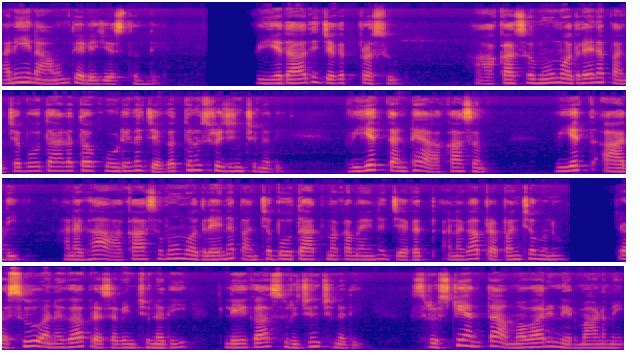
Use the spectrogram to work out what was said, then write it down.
అని ఈ నామం తెలియజేస్తుంది. వియదాది జగత్ప్రసు. ఆకాశము మొదలైన పంచభూతాలతో కూడిన జగత్తును సృజించున్నది. వియత్ అంటే ఆకాశం. వియత్ ఆది అనగా ఆకాశము మొదలైన పంచభూతాత్మకమైన జగత్ అనగా ప్రపంచమును. ప్రసు అనగా ప్రసవించున్నది లేక సృజించినది సృష్టి అంతా అమ్మవారి నిర్మాణమే.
